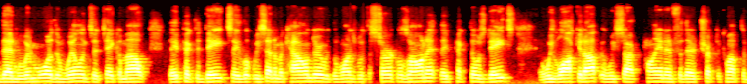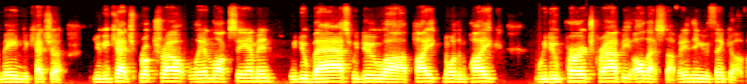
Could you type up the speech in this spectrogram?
then we're more than willing to take them out. They pick the dates. They look. We send them a calendar with the ones with the circles on it. They pick those dates, and we lock it up, and we start planning for their trip to come up to Maine to catch a. You can catch brook trout, landlocked salmon. We do bass. We do uh, pike, northern pike. We do perch, crappie, all that stuff. Anything you think of.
